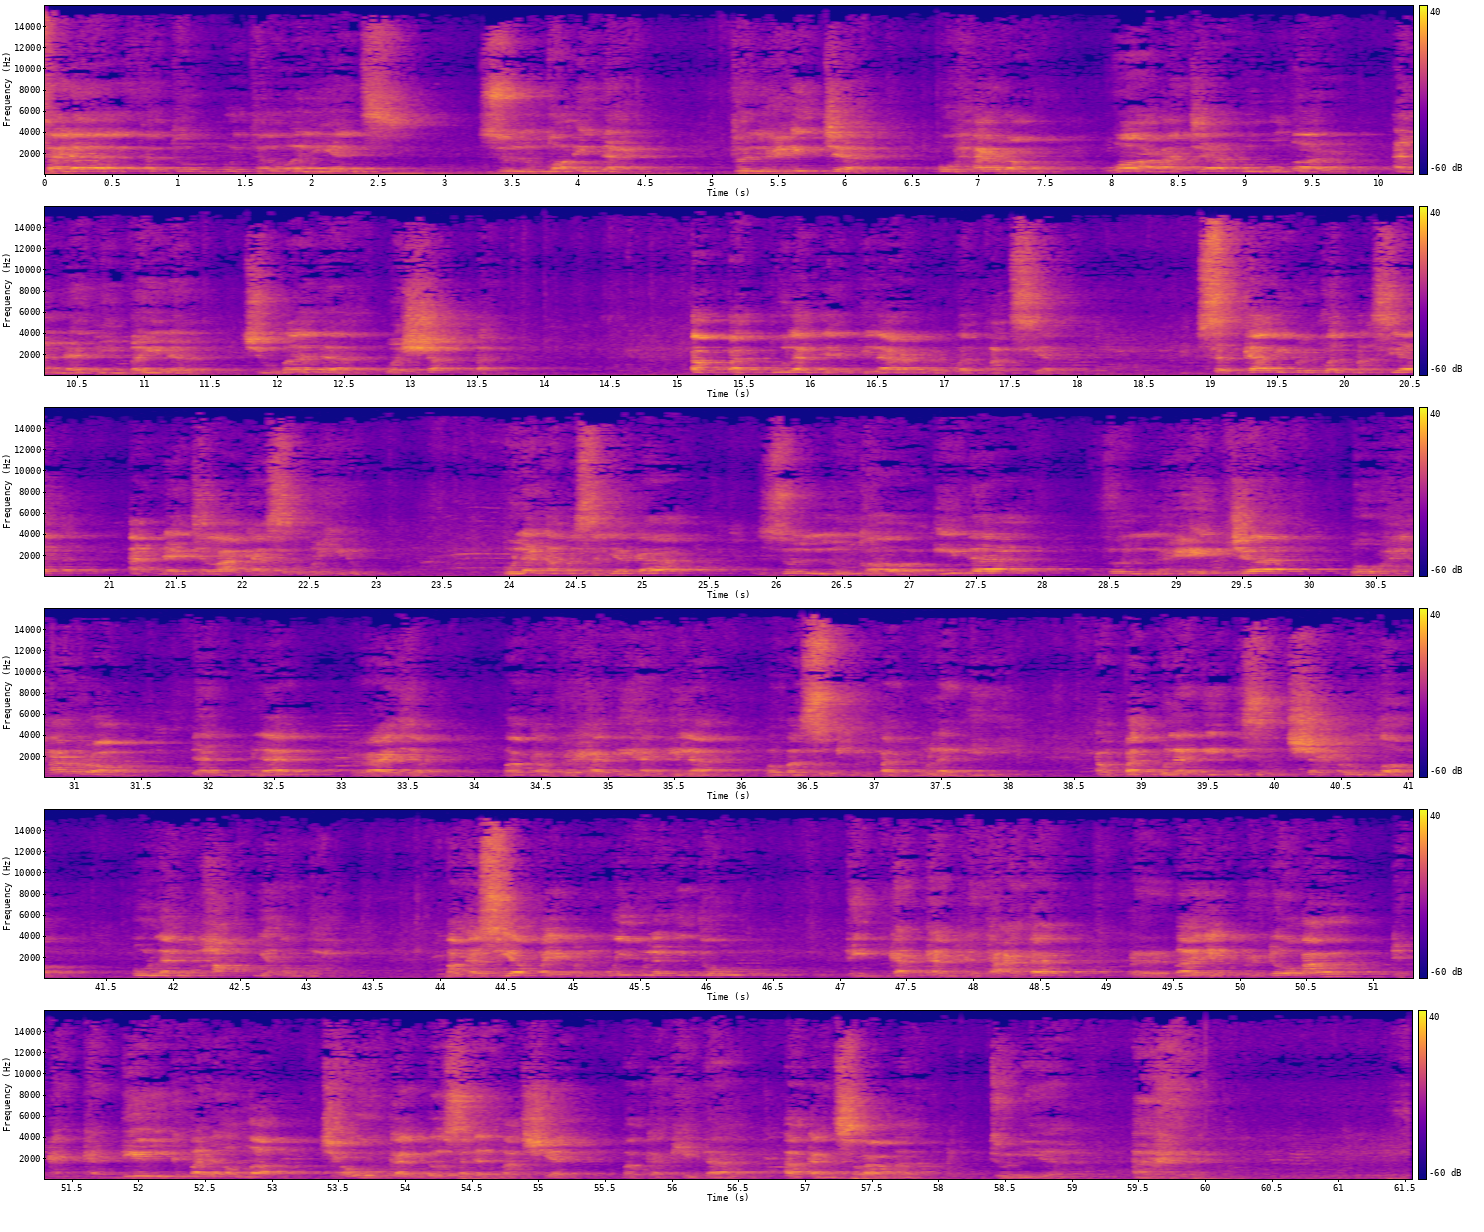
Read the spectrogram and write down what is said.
ثلاثة متواليات ذو القائدة ذو الحجة محرم ورجاب مضار الذي بين جمادى والشعب Empat bulan yang dilarang berbuat maksiat Sekali berbuat maksiat anda celaka seumur hidup. Bulan apa sajakah Zulqaidah Zulhijjah Muharram Dan bulan Rajab. Maka berhati-hatilah Memasuki empat bulan ini. Empat bulan ini disebut syahrullah Bulan haknya Allah. Maka siapa yang menemui bulan itu Tingkatkan ketaatan Berbanyak berdoa diri kepada Allah Jauhkan dosa dan maksiat Maka kita akan selamat dunia akhirat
